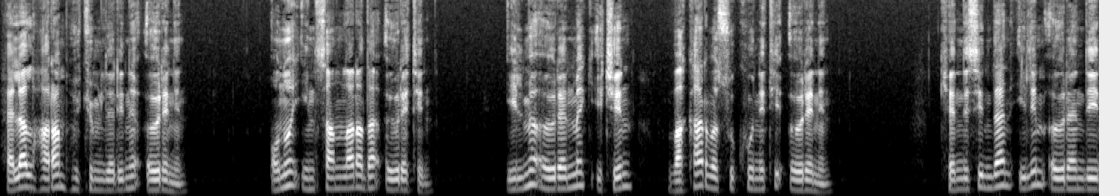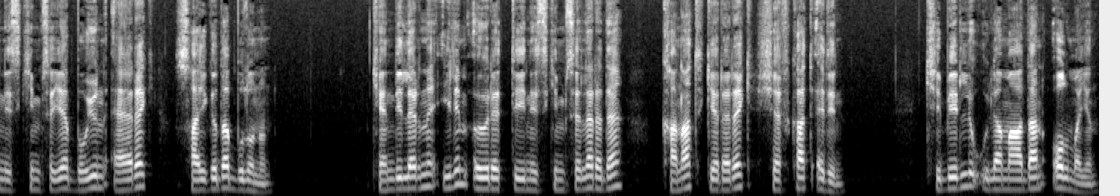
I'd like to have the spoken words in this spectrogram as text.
helal haram hükümlerini öğrenin. Onu insanlara da öğretin. İlmi öğrenmek için vakar ve sükuneti öğrenin. Kendisinden ilim öğrendiğiniz kimseye boyun eğerek saygıda bulunun. Kendilerine ilim öğrettiğiniz kimselere de kanat gererek şefkat edin. Kibirli ulemadan olmayın.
